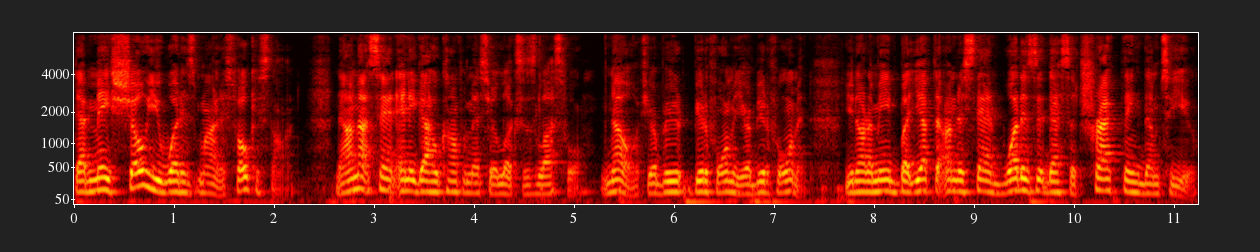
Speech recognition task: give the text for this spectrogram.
that may show you what his mind is focused on. Now, I'm not saying any guy who compliments your looks is lustful. No, if you're a beautiful woman, you're a beautiful woman. You know what I mean? But you have to understand what is it that's attracting them to you.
